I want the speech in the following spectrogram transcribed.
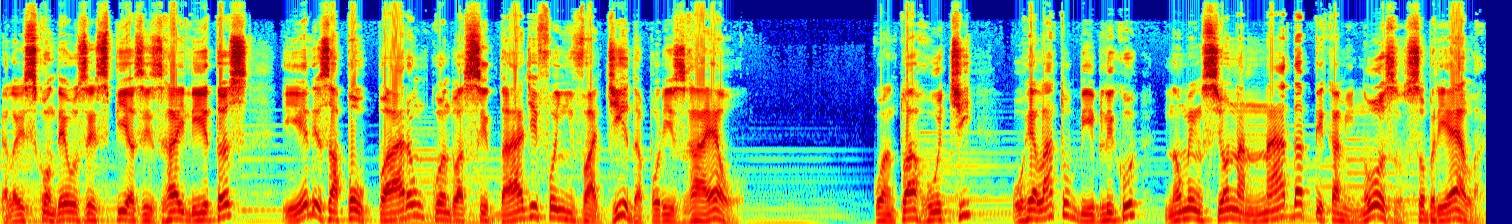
Ela escondeu os espias israelitas e eles a pouparam quando a cidade foi invadida por Israel. Quanto a Ruth, o relato bíblico não menciona nada pecaminoso sobre ela,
